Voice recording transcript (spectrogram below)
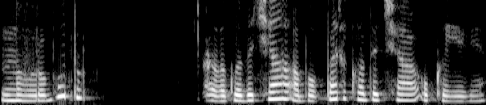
нову роботу викладача або перекладача у Києві.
